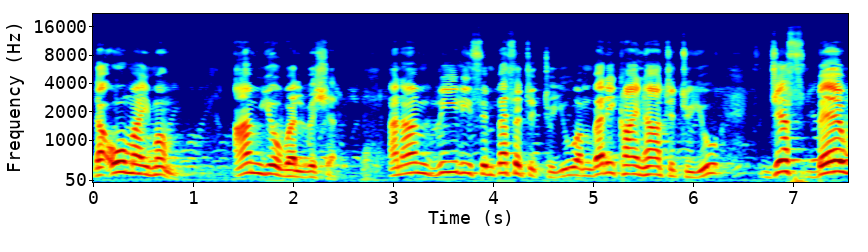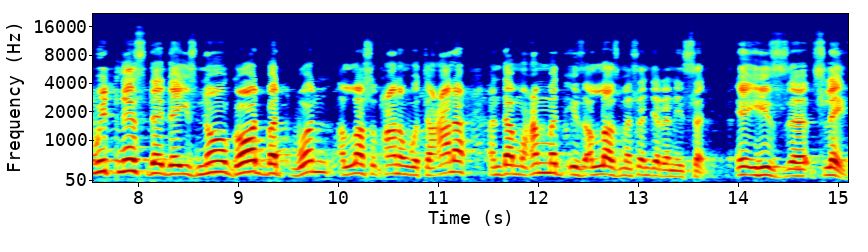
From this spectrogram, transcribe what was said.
that oh my mom I'm your well-wisher and I'm really sympathetic to you I'm very kind-hearted to you just bear witness that there is no God but one Allah subhanahu wa ta'ala and that Muhammad is Allah's messenger and his son eh, his uh, slave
